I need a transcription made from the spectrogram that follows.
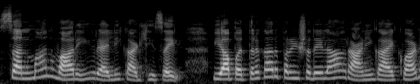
सन्मान वारी रॅली काढली जाईल. या पत्रकार परिषदेला राणी गायकवाड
